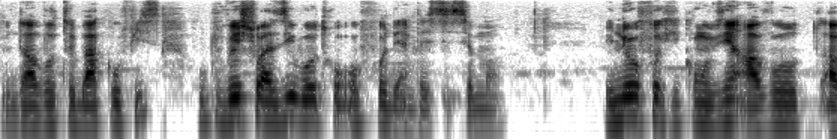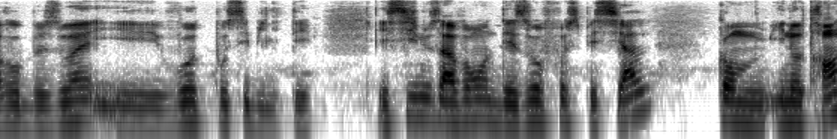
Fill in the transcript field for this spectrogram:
dans votre back-office, vous pouvez choisir votre offre d'investissement. Une offre qui convient à, à vos besoins et votre possibilité. Ici, nous avons des offres spéciales comme Inotrans,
